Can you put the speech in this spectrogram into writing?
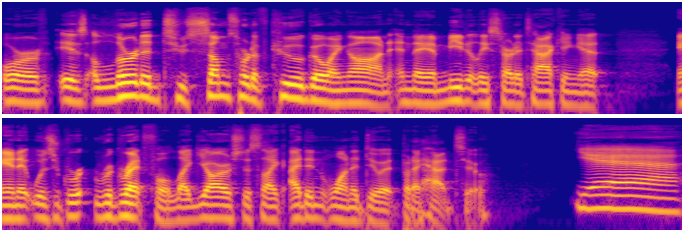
or is alerted to some sort of coup going on, and they immediately start attacking it. And it was gr- regretful. Like Yar's just like, I didn't want to do it, but I had to. Yeah.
